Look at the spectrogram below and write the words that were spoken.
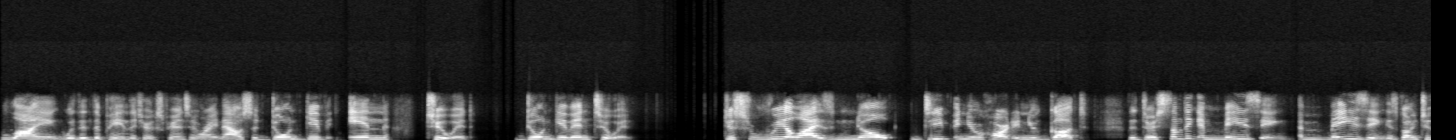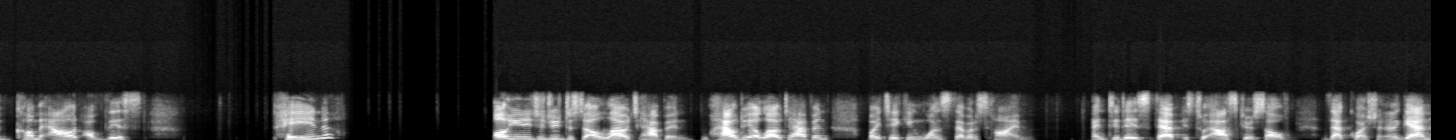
lying within the pain that you're experiencing right now. So don't give in to it. Don't give in to it. Just realize, know deep in your heart, in your gut, that there's something amazing, amazing is going to come out of this pain. All you need to do is just to allow it to happen. How do you allow it to happen? By taking one step at a time. And today's step is to ask yourself that question. And again,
